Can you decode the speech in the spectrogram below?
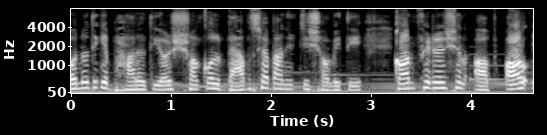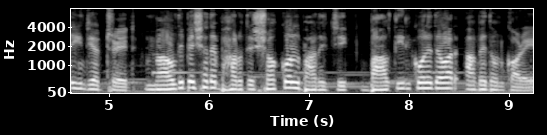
অন্যদিকে ভারতীয় সকল ব্যবসা বাণিজ্য সমিতি confederation of all India trade মালদ্বীপের সাথে ভারতের সকল বাণিজ্যিক বাতিল করে দেওয়ার আবেদন করে।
